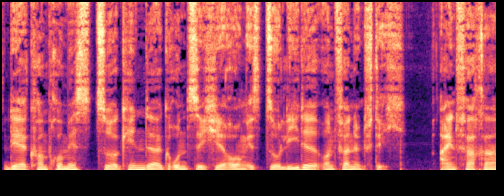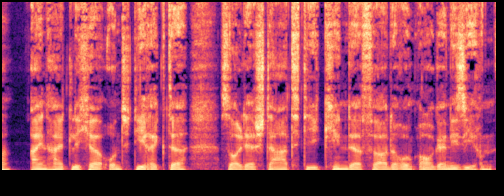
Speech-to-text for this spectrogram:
Der Kompromiss zur Kindergrundsicherung ist solide und vernünftig. Einfacher, einheitlicher und direkter soll der Staat die Kinderförderung organisieren.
